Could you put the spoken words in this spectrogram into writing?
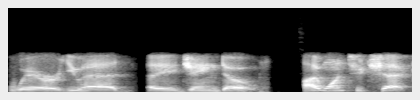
where you had a Jane Doe, I want to check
